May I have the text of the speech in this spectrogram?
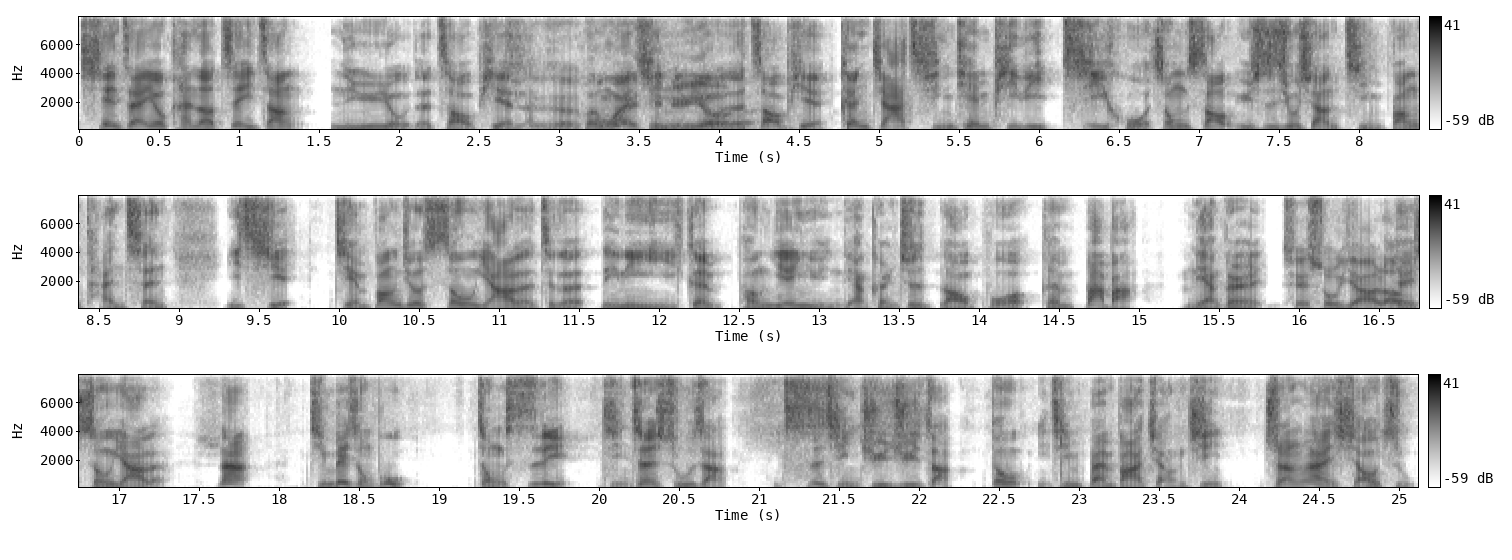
现在又看到这张女友的照片了，婚外情女友的照片更加晴天霹雳，气火中烧，于是就向警方坦诚一切。检方就收押了这个林丽怡跟彭烟云两个人，就是老婆跟爸爸两个人，先收押了。对，收押了。那警备总部总司令、警政署长、市警局局长都已经颁发奖金，专案小组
